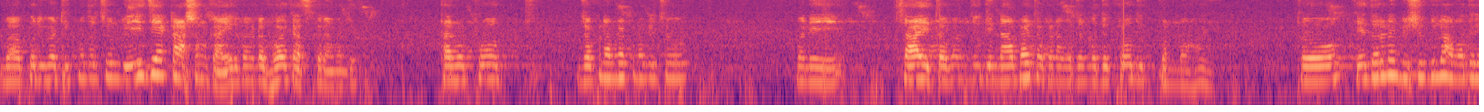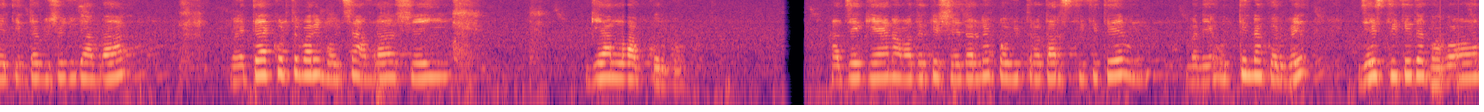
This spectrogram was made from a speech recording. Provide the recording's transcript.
বা পরিবার ঠিকমতো চলবে? এই যে একটা আশঙ্কা, এরকম একটা ভয় কাজ করে আমাদের। তারপর ক্রোধ যখন আমরা কোনো কিছু মানে চাই, তখন যদি না পাই, তখন আমাদের মধ্যে ক্রোধ উৎপন্ন হয়। তো এই ধরনের বিষয়গুলো আমাদের এই তিনটা বিষয় যদি আমরা মানে ত্যাগ করতে পারি, বলছে আমরা সেই জ্ঞান লাভ করব। আর যে জ্ঞান আমাদেরকে সেই ধরনের পবিত্রতার স্থিতিতে মানে উত্তীর্ণ করবে, যে স্থিতিতে ভগবান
